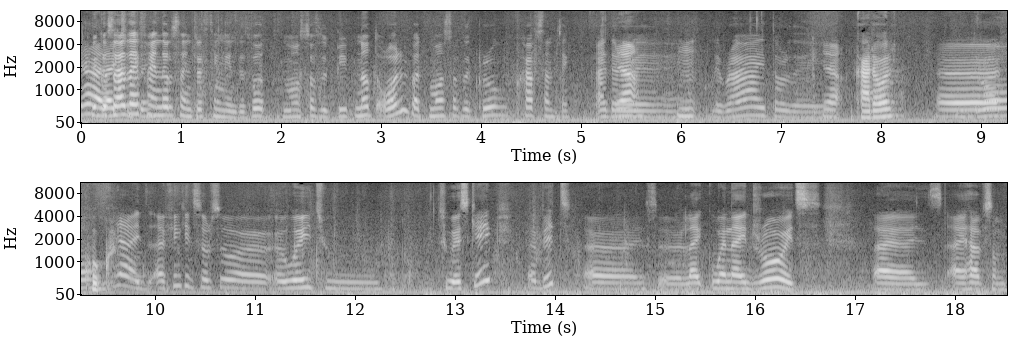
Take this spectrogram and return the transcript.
yeah, because I like that I paint. find also interesting in this boat. Most of the people, not all, but most of the crew have something. Either Yeah. uh, Mm. the right or the. Yeah. Carol, Uh, Cook. Yeah, it, I think it's also a, a way to to escape a bit. Uh, it's, uh, like when I draw, it's, uh, it's I have some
